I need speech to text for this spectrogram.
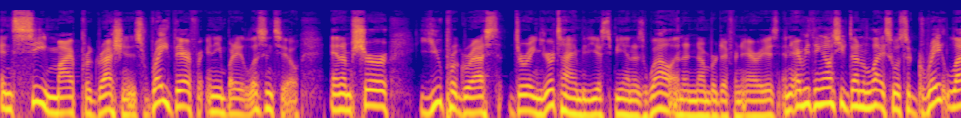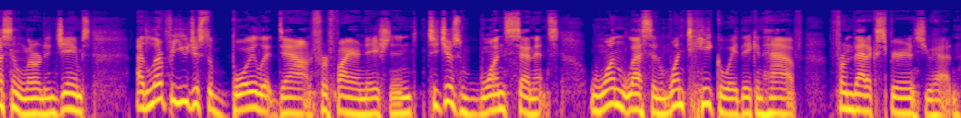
and see my progression. It's right there for anybody to listen to. And I'm sure you progressed during your time at ESPN as well in a number of different areas and everything else you've done in life. So it's a great lesson learned. And James, I'd love for you just to boil it down for Fire Nation to just one sentence, one lesson, one takeaway they can have from that experience you had.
